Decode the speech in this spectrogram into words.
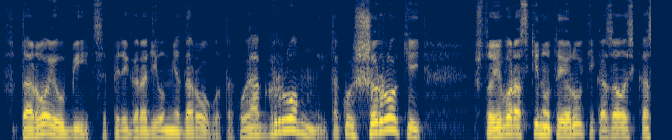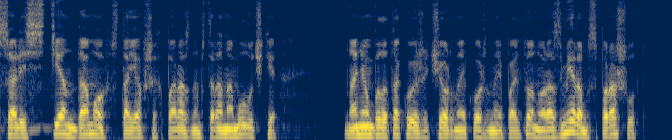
Второй убийца перегородил мне дорогу, такой огромный, такой широкий, что его раскинутые руки, казалось, касались стен домов, стоявших по разным сторонам улочки. На нем было такое же черное кожаное пальто, но размером с парашют.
